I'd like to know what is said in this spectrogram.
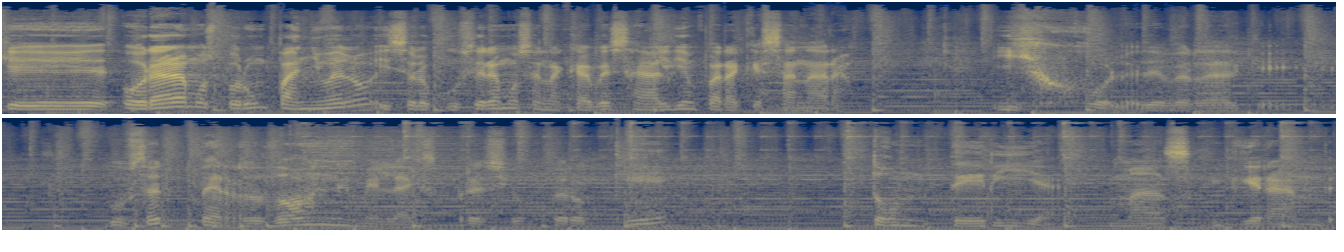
que oráramos por un pañuelo y se lo pusiéramos en la cabeza a alguien para que sanara. Híjole, de verdad que... Usted perdóneme la expresión, pero qué tontería más grande.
